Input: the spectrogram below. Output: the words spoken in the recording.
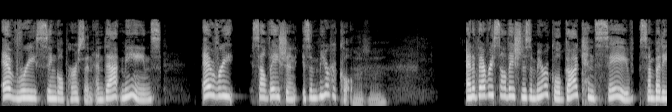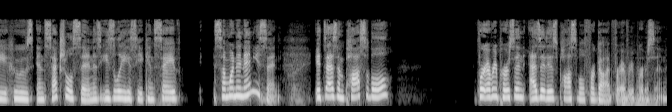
Every single person. And that means every salvation is a miracle. Mm-hmm. And if every salvation is a miracle, God can save somebody who's in sexual sin as easily as he can save. Someone in any sin. Right. It's as impossible for every person as it is possible for God for every mm-hmm. person.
